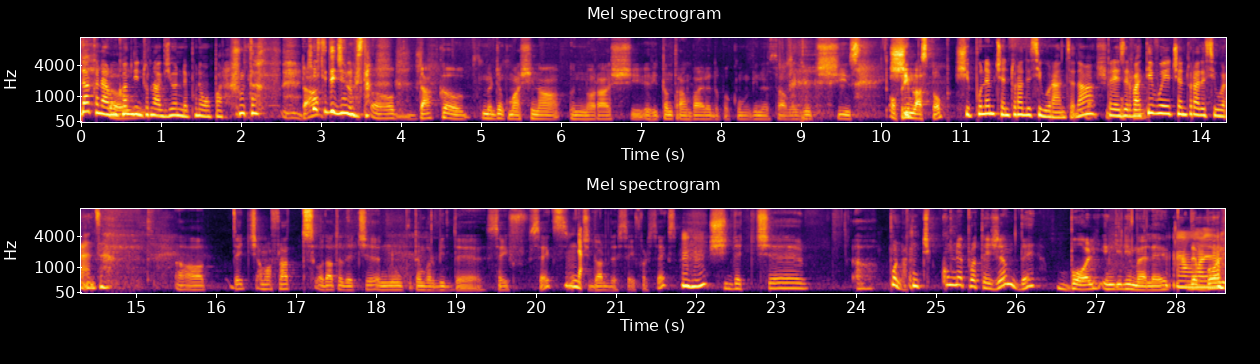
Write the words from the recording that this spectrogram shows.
Dacă ne aruncăm dintr-un avion, ne punem o parașută, Da. chestii de genul ăsta. Uh, Dacă mergem cu mașina în oraș și evităm tramvaiele, după cum bine s-a văzut, și s- oprim la stop, Și punem centura de siguranță, da? da și Prezervativul e centura de siguranță. Uh, Deci am aflat odată de ce nu putem vorbi de safe sex, Da. ci doar de safer sex uh-huh. și de ce... Uh, bun, atunci cum ne protejăm de boli, în ghilimele, de Aoleu. boli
